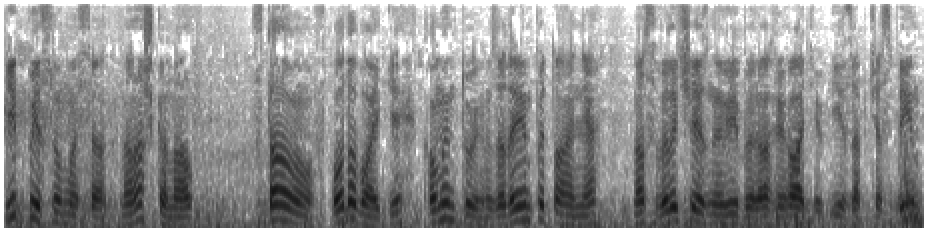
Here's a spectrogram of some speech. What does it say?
підписуємося на наш канал, ставимо вподобайки, коментуємо, задаємо питання. У нас величезний вибір агрегатів і запчастин,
